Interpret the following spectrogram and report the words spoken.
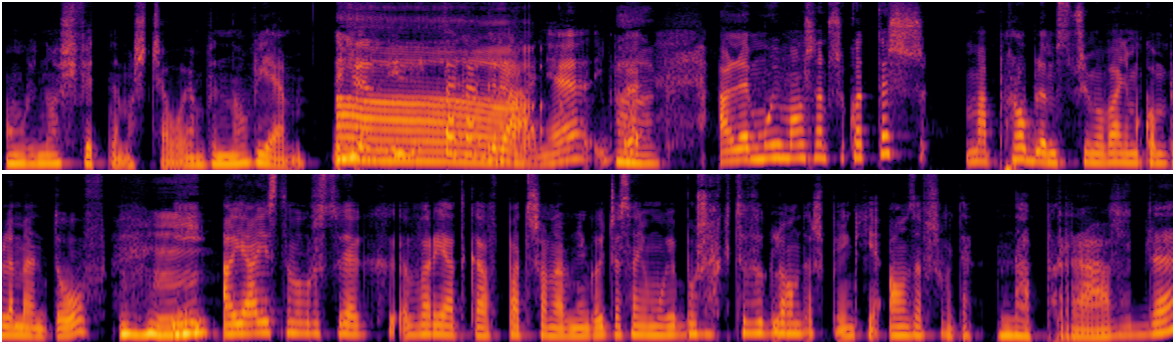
On mówi, no świetne masz ciało. Ja mówię, no wiem. I, i taka gra, nie? I, tak. Ale mój mąż na przykład też ma problem z przyjmowaniem komplementów, mhm. i, a ja jestem po prostu jak wariatka wpatrzona w niego i czasami mówię, Boże, jak ty wyglądasz pięknie. A on zawsze mówi tak, naprawdę?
